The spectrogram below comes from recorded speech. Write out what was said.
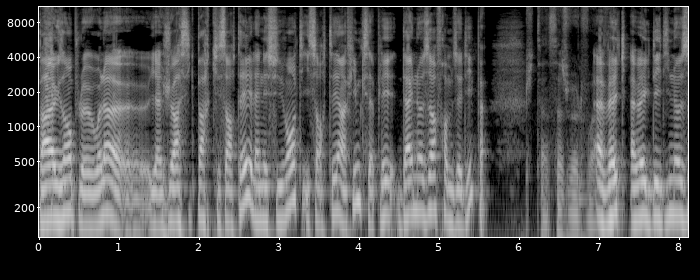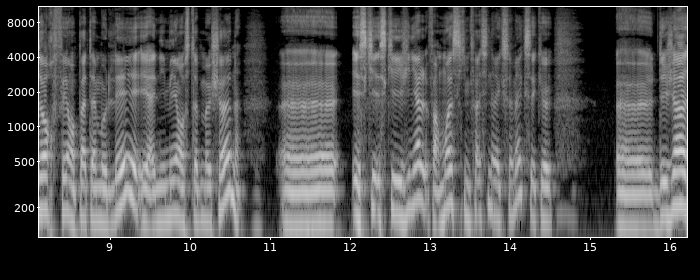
Par exemple, euh, voilà, euh, il y a Jurassic Park qui sortait. et L'année suivante, il sortait un film qui s'appelait Dinosaur from the Deep, Putain, ça, je veux le voir. avec, avec des dinosaures faits en pâte à modeler et animés en stop motion. Euh, et ce qui, ce qui est génial, enfin moi, ce qui me fascine avec ce mec, c'est que euh, déjà,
